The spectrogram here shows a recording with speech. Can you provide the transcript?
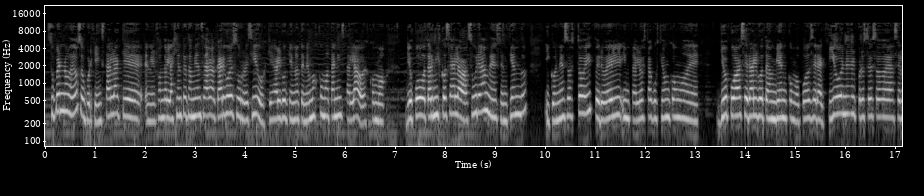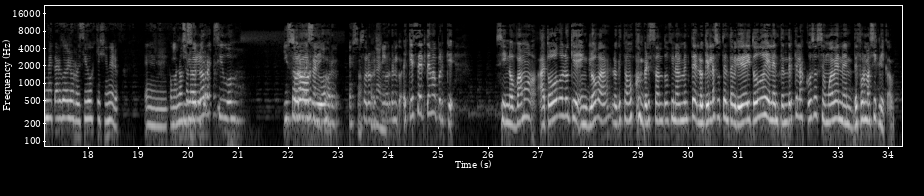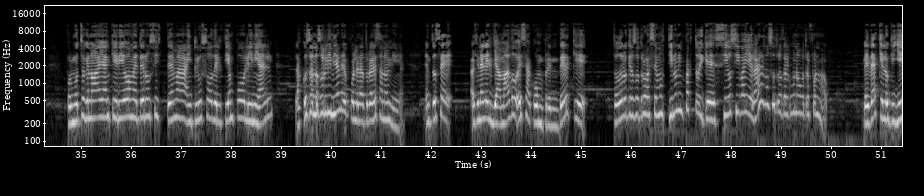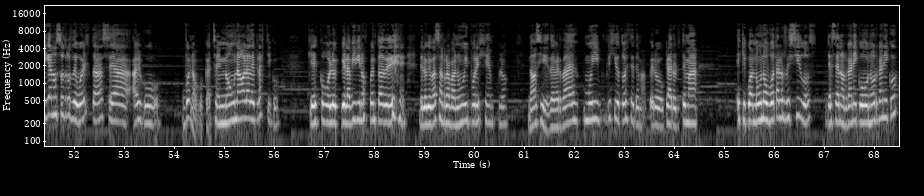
súper novedoso porque instala que en el fondo la gente también se haga cargo de sus residuos, que es algo que no tenemos como tan instalado. Es como yo puedo botar mis cosas a la basura, me desentiendo y con eso estoy, pero él instaló esta cuestión como de yo puedo hacer algo también, como puedo ser activo en el proceso de hacerme cargo de los residuos que genero. Eh, como no y solo, solo residuos. Y Solo solo, residuos. Eso, Solo orgánicos. residuo orgánico. Es que ese es el tema porque si nos vamos a todo lo que engloba lo que estamos conversando finalmente, lo que es la sustentabilidad y todo, el entender que las cosas se mueven en- de forma cíclica. Por mucho que no hayan querido meter un sistema incluso del tiempo lineal, las cosas no son lineales, por la naturaleza no es lineal. Entonces, al final el llamado es a comprender que todo lo que nosotros hacemos tiene un impacto y que sí o sí va a llegar a nosotros de alguna u otra forma. La idea es que lo que llegue a nosotros de vuelta sea algo bueno, pues, ¿cachai? No una ola de plástico, que es como lo que la Vivi nos cuenta de, de lo que pasa en Rapanui, por ejemplo. No, sí, de verdad es muy rígido todo este tema, pero claro, el tema es que cuando uno bota los residuos, ya sean orgánicos o no orgánicos,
